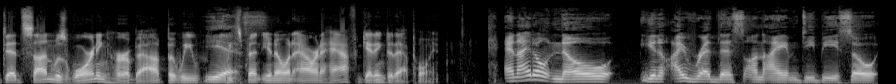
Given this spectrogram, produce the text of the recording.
dead son was warning her about. But we we spent you know an hour and a half getting to that point. And I don't know, you know, I read this on IMDb, so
